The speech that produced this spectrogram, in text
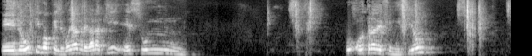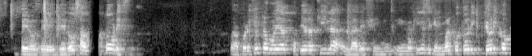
Eh, lo último que les voy a agregar aquí es un, otra definición, pero de, dos autores. Ah, por ejemplo, voy a copiar aquí la, definición. Imagínense que en mi marco teórico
